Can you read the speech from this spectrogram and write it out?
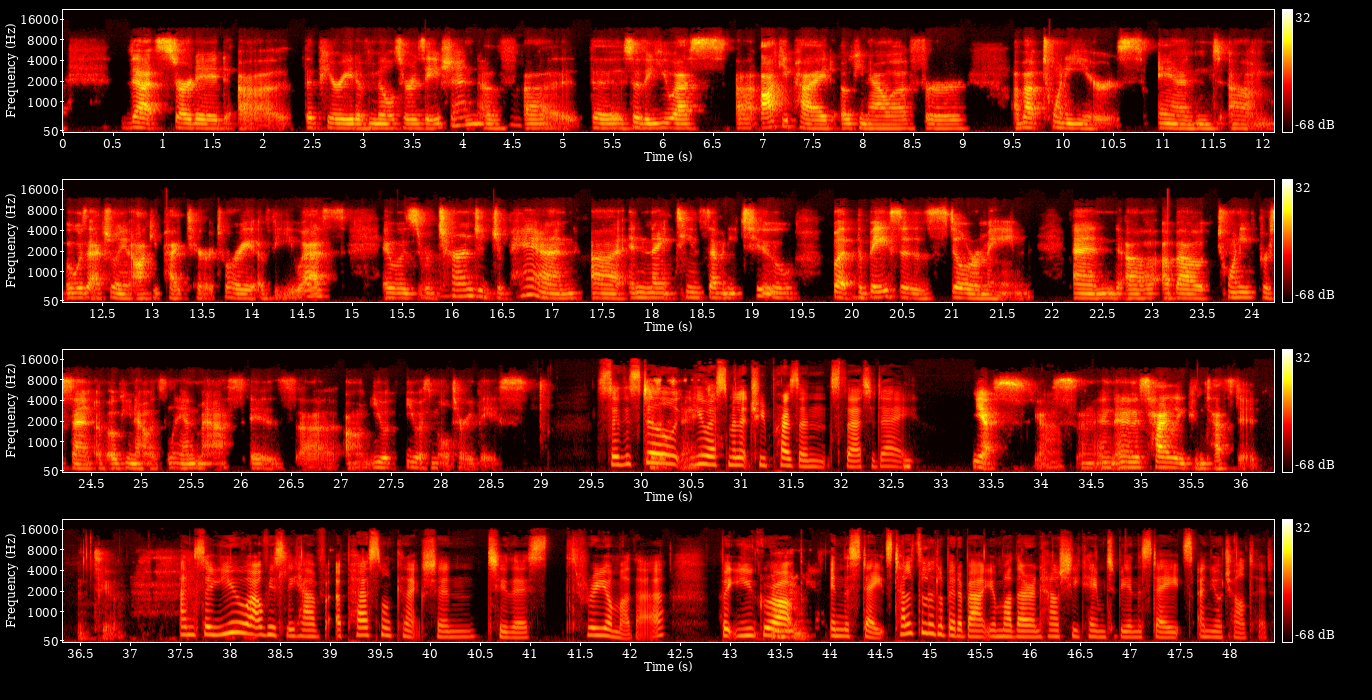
that started uh, the period of militarization of uh, the so the U.S. occupied Okinawa for about 20 years, and um, it was actually an occupied territory of the U.S. It was returned to Japan in 1972 but the bases still remain. And uh, about 20% of Okinawa's landmass is uh, um, U- U.S. military base. So there's still U.S. military presence there today? Yes, yes. Wow. And, and, and it's highly contested too. And so you obviously have a personal connection to this through your mother, but you grew up mm-hmm. in the States. Tell us a little bit about your mother and how she came to be in the States and your childhood.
